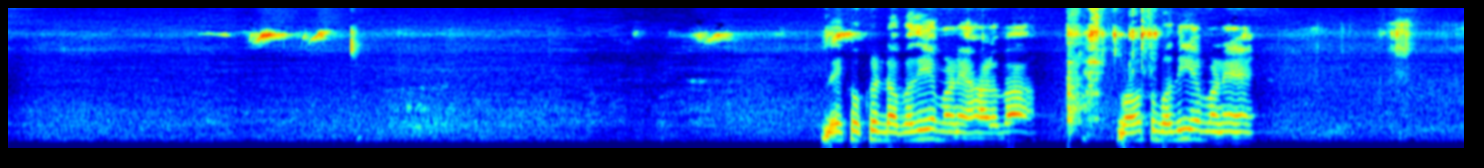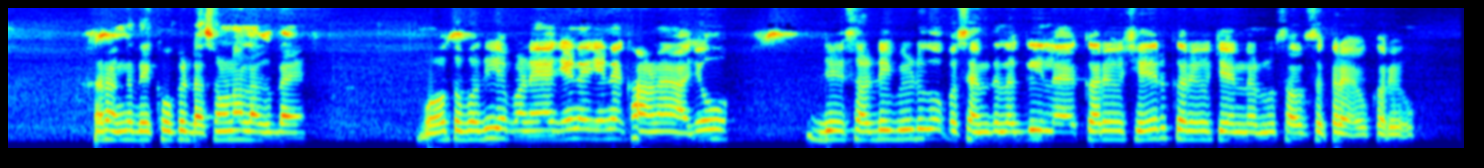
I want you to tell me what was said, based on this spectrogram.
ਦੇਖੋ ਕਿੰਨਾ ਵਧੀਆ ਬਣਿਆ ਹਲਵਾ, ਬਹੁਤ ਵਧੀਆ ਬਣਿਆ ਰੰਗ ਦੇਖੋ ਕਿੰਨਾ ਸੋਹਣਾ ਲੱਗਦਾ ਹੈ। ਬਹੁਤ ਵਧੀਆ ਬਣਿਆ, ਜਿਹਨੇ ਜਿਹਨੇ ਖਾਣਾ ਆ ਜਾਓ। ਜੇ ਸਾਡੀ ਵੀਡੀਓ ਪਸੰਦ ਲੱਗੀ ਲਾਈਕ ਕਰਿਓ ਸ਼ੇਅਰ ਕਰਿਓ ਚੈਨਲ ਨੂੰ ਸਬਸਕ੍ਰਾਈਬ ਕਰਿਓ।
